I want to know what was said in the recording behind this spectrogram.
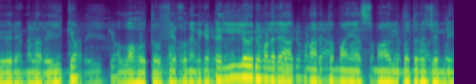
വിവരങ്ങൾ അറിയിക്കും. അള്ളാഹു തൗഫീഖ് നൽകട്ടെ. എല്ലാവരും വളരെ ആത്മാർത്ഥമായ അസ്മാഉൽ ബദർ ചൊല്ലി.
